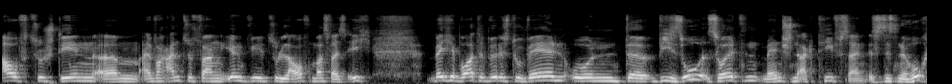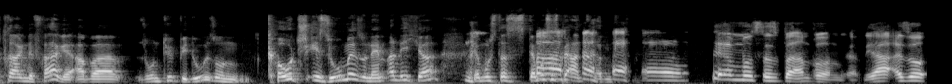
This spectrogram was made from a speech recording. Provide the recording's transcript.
aufzustehen, ähm, einfach anzufangen, irgendwie zu laufen, was weiß ich? Welche Worte würdest du wählen und äh, wieso sollten Menschen aktiv sein? Es ist eine hochtragende Frage, aber so ein Typ wie du, so ein Coach Izume, so nennt man dich ja, der muss das, der muss das beantworten. Der muss das beantworten können. Ja, also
